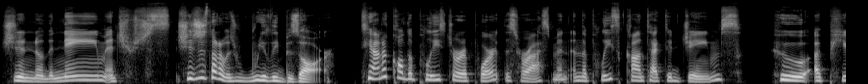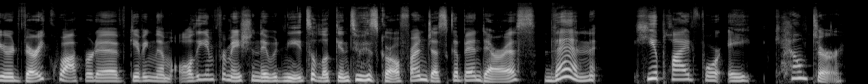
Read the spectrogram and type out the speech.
She didn't know the name and she just, she just thought it was really bizarre. Tiana called the police to report this harassment and the police contacted James who appeared very cooperative, giving them all the information they would need to look into his girlfriend, Jessica Banderas. Then he applied for a counter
